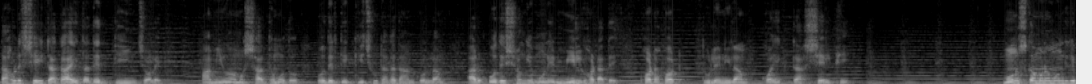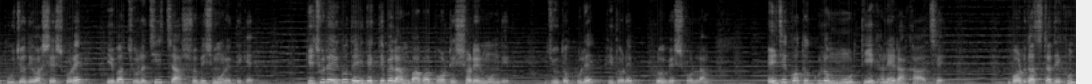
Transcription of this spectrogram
তাহলে সেই টাকায় তাদের দিন চলে। আমিও আমার সাধ্যমতো ওদেরকে কিছু টাকা দান করলাম। আর ওদের সঙ্গে মনের মিল ঘটাতে ফটাফট তুলে নিলাম কয়েকটা সেলফি। মনস্কামনা মন্দিরে পুজো দেওয়া শেষ করে এবার চলেছি চারশো বিশ মোড়ের দিকে। কিছুটা এগোতেই দেখতে পেলাম বাবা বটেশ্বরের মন্দির। জুতো খুলে ভিতরে প্রবেশ করলাম। এই যে কতকগুলো মূর্তি এখানে রাখা আছে। বটগাছটা দেখুন,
